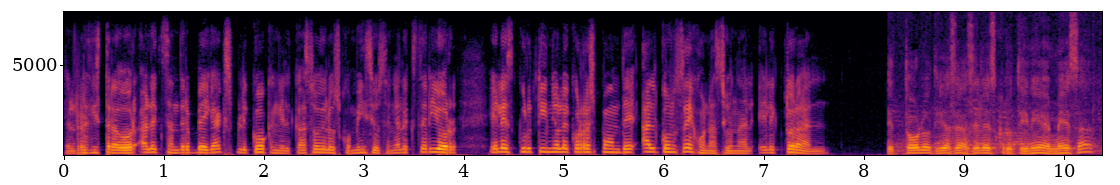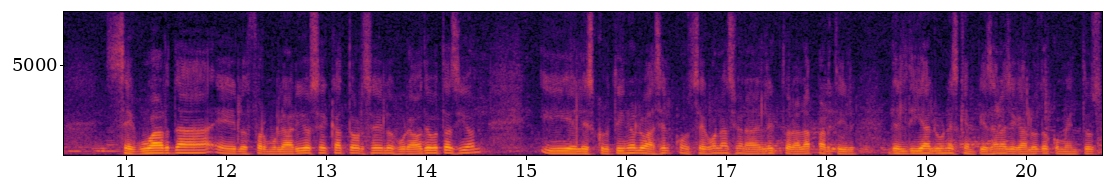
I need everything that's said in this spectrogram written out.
El registrador Alexander Vega explicó que en el caso de los comicios en el exterior, el escrutinio le corresponde al Consejo Nacional Electoral. Todos los días se hace el escrutinio de mesa, se guarda eh, los formularios C14 de los jurados de votación y el escrutinio lo hace el Consejo Nacional Electoral a partir del día lunes que empiezan a llegar los documentos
